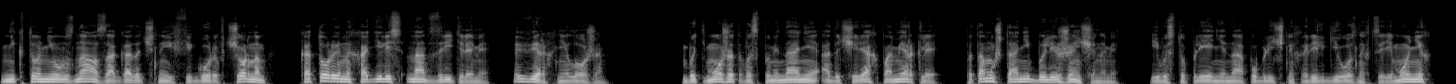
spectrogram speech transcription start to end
никто не узнал загадочные фигуры в черном, которые находились над зрителями, в верхней ложе. Быть может, воспоминания о дочерях померкли, потому что они были женщинами, и выступление на публичных религиозных церемониях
